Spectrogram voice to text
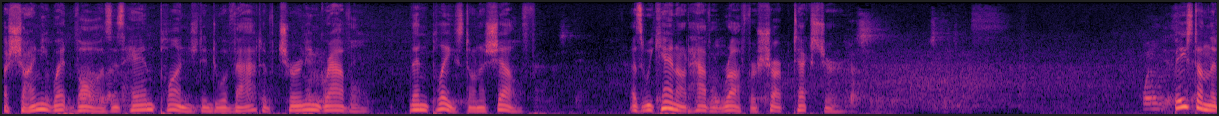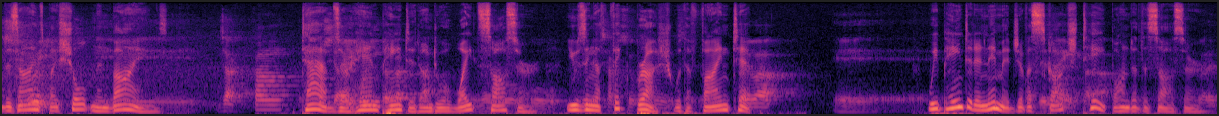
A shiny wet vase is hand plunged into a vat of churning gravel, then placed on a shelf, as we cannot have a rough or sharp texture. Based on the designs by Scholten and Baijings, tabs are hand painted onto a white saucer using a thick brush with a fine tip. We painted an image of a scotch tape onto the saucer.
